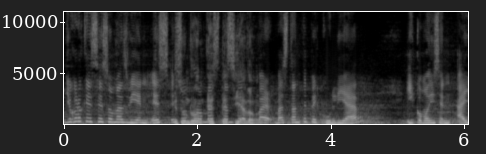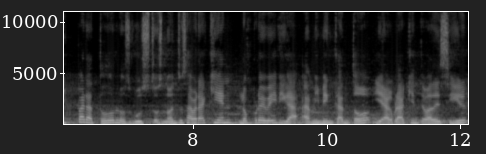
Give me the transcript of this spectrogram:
Yo creo que es eso más bien. Es, es, Es un ron bastante, especiado. bastante peculiar. Y como dicen, hay para todos los gustos, ¿no? Entonces habrá quien lo pruebe y diga, a mí me encantó. Y habrá quien te va a decir,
